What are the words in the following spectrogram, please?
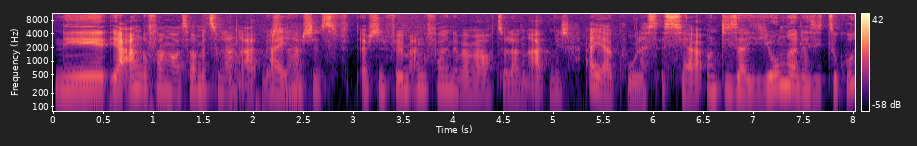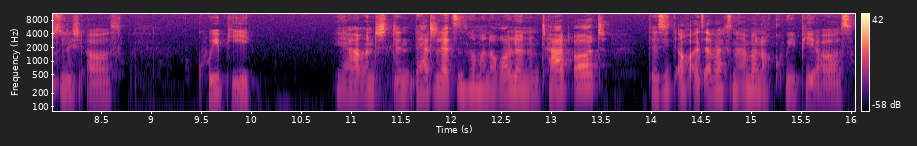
Nee, ja, angefangen, aber es war mir zu langatmig. Ah, Dann ja. habe ich, den- hab ich den Film angefangen, der war mir auch zu langatmig. Ah ja, cool. Das ist ja, und dieser Junge, der sieht so gruselig aus. Creepy. Ja, und den, der hatte letztens noch mal eine Rolle in einem Tatort. Der sieht auch als Erwachsener immer noch creepy aus.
